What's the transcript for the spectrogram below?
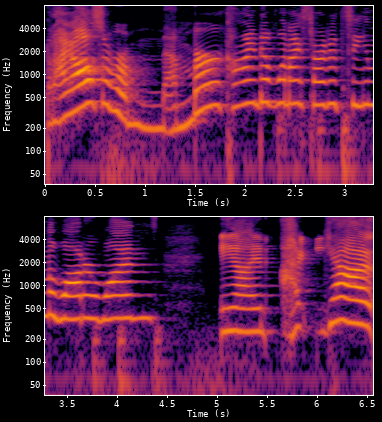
But I also remember kind of when I started seeing the water ones. And I, yeah,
